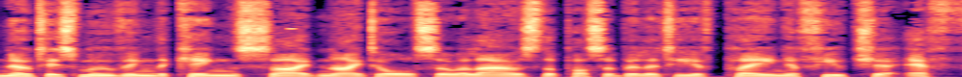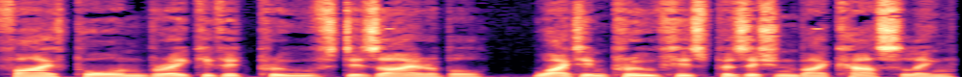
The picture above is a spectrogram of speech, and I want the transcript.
Notice moving the king's side knight also allows the possibility of playing a future f5 pawn break if it proves desirable, white improved his position by castling,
